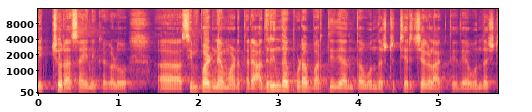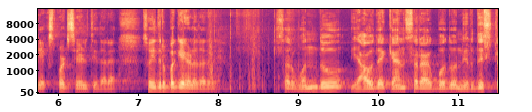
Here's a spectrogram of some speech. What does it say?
ಹೆಚ್ಚು ರಾಸಾಯನಿಕಗಳು ಸಿಂಪಡಣೆ ಮಾಡ್ತಾರೆ. ಅದರಿಂದ ಕೂಡ ಬರ್ತಿದೆ ಅಂತ ಒಂದಷ್ಟು ಚರ್ಚೆಗಳಾಗ್ತಿದೆ, ಒಂದಷ್ಟು ಎಕ್ಸ್ಪರ್ಟ್ಸ್ ಹೇಳ್ತಿದ್ದಾರೆ. ಸೊ ಇದ್ರ ಬಗ್ಗೆ ಹೇಳೋದಾದ್ರೆ. ಸರ್, ಒಂದು ಯಾವುದೇ ಕ್ಯಾನ್ಸರ್ ಆಗ್ಬೋದು, ನಿರ್ದಿಷ್ಟ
